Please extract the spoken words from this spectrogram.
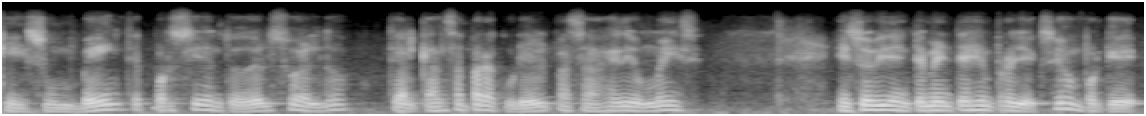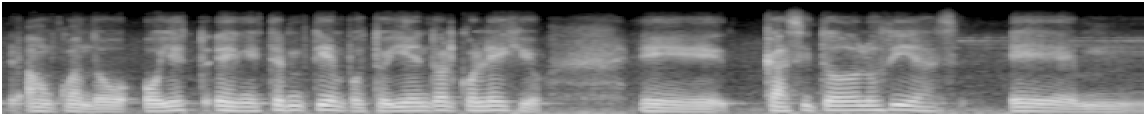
que es un 20% del sueldo, te alcanza para cubrir el pasaje de un mes. Eso evidentemente es en proyección, porque aun cuando hoy en este tiempo estoy yendo al colegio eh, casi todos los días em,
